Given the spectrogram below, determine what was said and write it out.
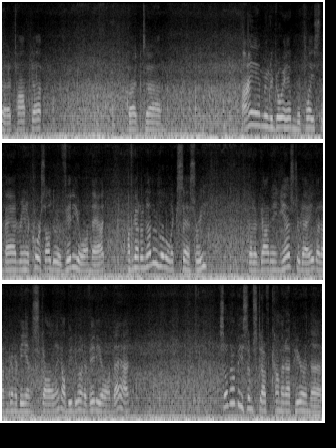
uh, topped up. But uh, I am going to go ahead and replace the battery. And of course, I'll do a video on that. I've got another little accessory that I've got in yesterday that I'm going to be installing. I'll be doing a video on that. So there'll be some stuff coming up here in the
